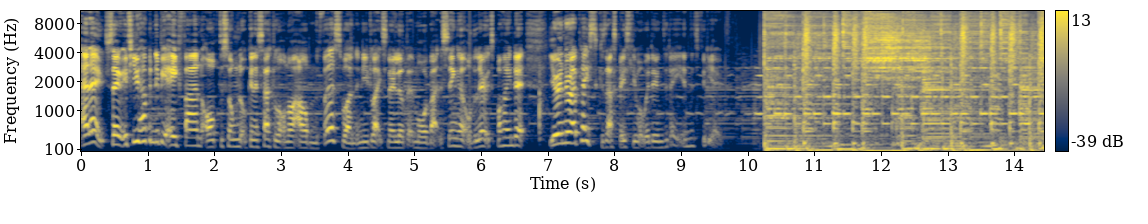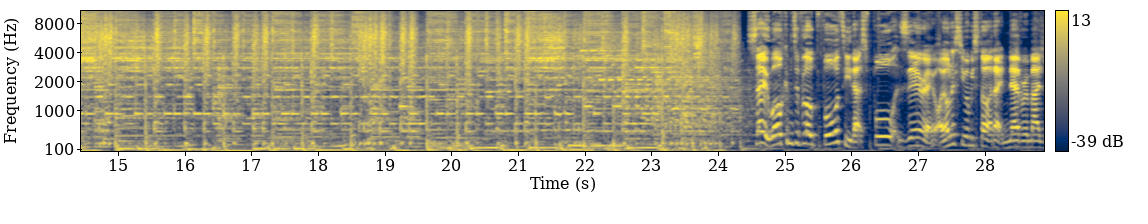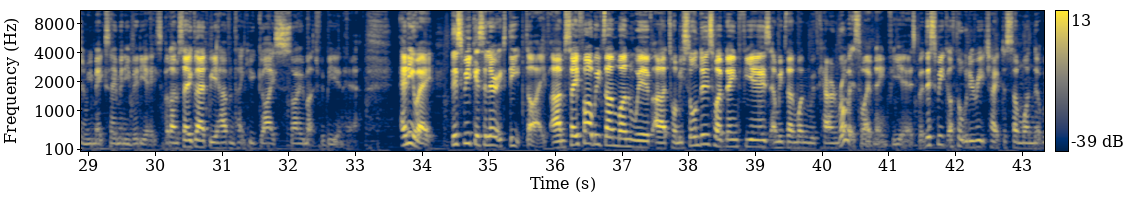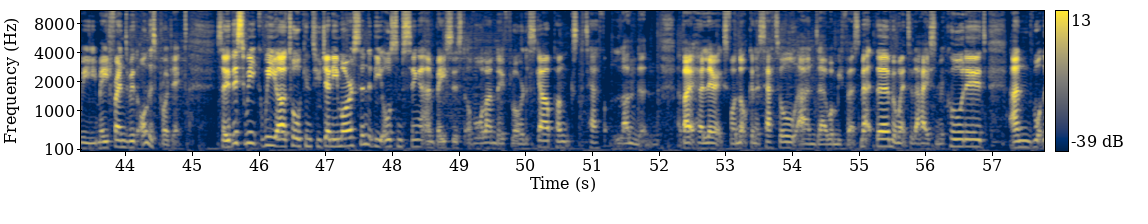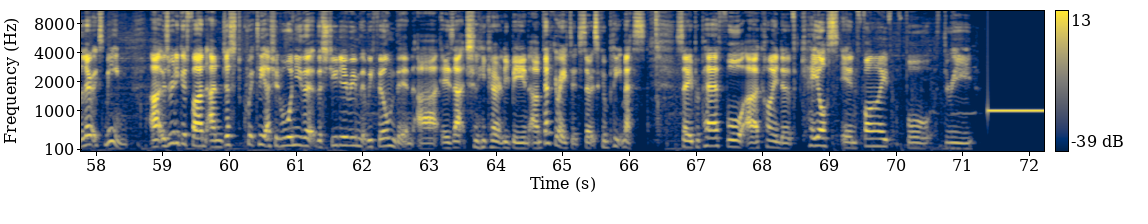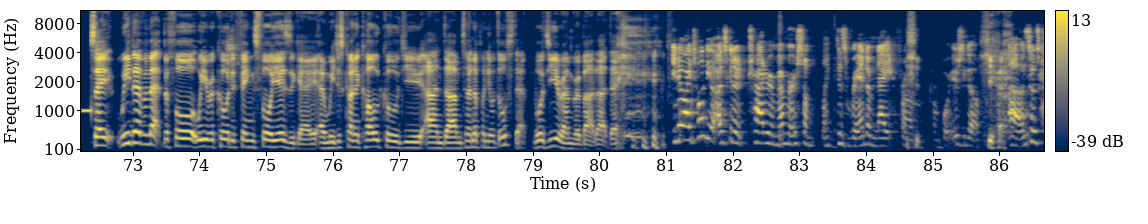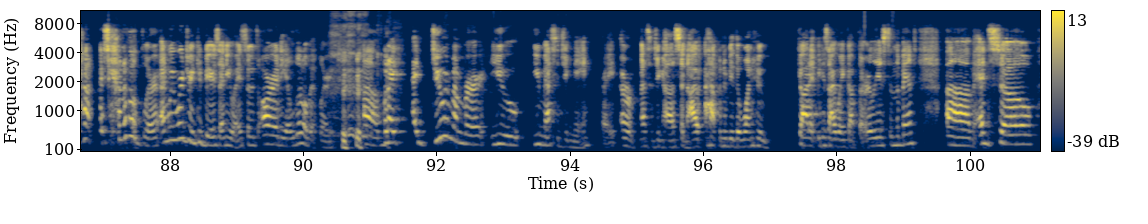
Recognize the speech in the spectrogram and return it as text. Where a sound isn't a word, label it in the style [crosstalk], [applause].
Hello, so if you happen to be a fan of the song Not Gonna Settle on our album, the first one, and you'd like to know a little bit more about the singer or the lyrics behind it, you're in the right place, because that's basically what we're doing today in this video. So, welcome to vlog 40, that's 4-0. I honestly, when we started out, never imagined we'd make so many videos, but I'm so glad we have and thank you guys so much for being here. Anyway, this week it's a lyrics deep dive. Um, so far we've done one with uh, Tommy Saunders, who I've known for years, and we've done one with Karen Roberts, who I've known for years. But this week I thought we'd reach out to someone that we made friends with on this project. So this week we are talking to Jenny Morrison, the awesome singer and bassist of Orlando, Florida ska punks TEF London, about her lyrics for Not Gonna Settle and uh, when we first met them and went to the house and recorded, and what the lyrics mean. Uh, it was really good fun, and just quickly, I should warn you that the studio room that we filmed in uh, is actually [laughs] currently being um, decorated, so it's a complete mess. So prepare for a kind of chaos in five, four, three, so we never met before we recorded things four years ago, and we just kind of cold called you and um, turned up on your doorstep. What do you remember about that day? [laughs] you know, I told you I was gonna try to remember some like this random night from [laughs] from four years ago. Yeah. Uh, so it's kind of, it's kind of a blur, and we were drinking beers anyway, so it's already a little bit blurry. [laughs] Uh, but I I do remember you you messaging me right or messaging us, and I happen to be the one who got it because I wake up the earliest in the band, um, and so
